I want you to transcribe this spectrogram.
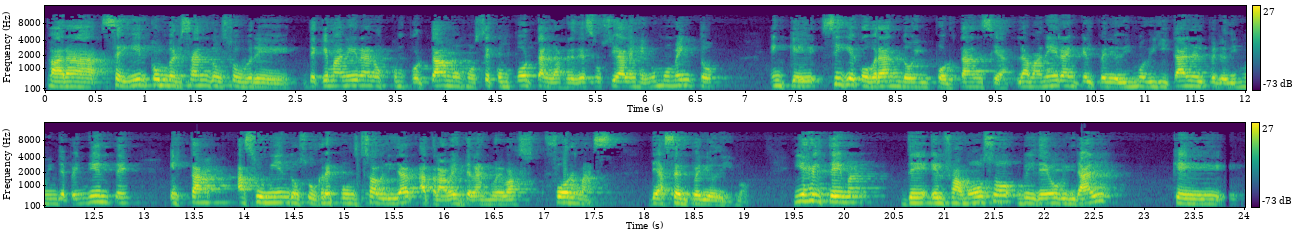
para seguir conversando sobre de qué manera nos comportamos o se comportan las redes sociales en un momento en que sigue cobrando importancia la manera en que el periodismo digital, el periodismo independiente, está asumiendo su responsabilidad a través de las nuevas formas de hacer periodismo. Y es el tema del famoso video viral que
